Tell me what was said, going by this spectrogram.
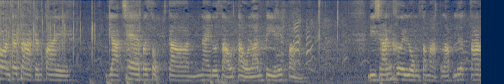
ก่อนจะจากกันไป อยากแชร์ประสบการณ์ไดโนเสาเต่าล้านปีให้ฟัง ดิฉันเคยลงสมัครรับเลือกตั้ง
